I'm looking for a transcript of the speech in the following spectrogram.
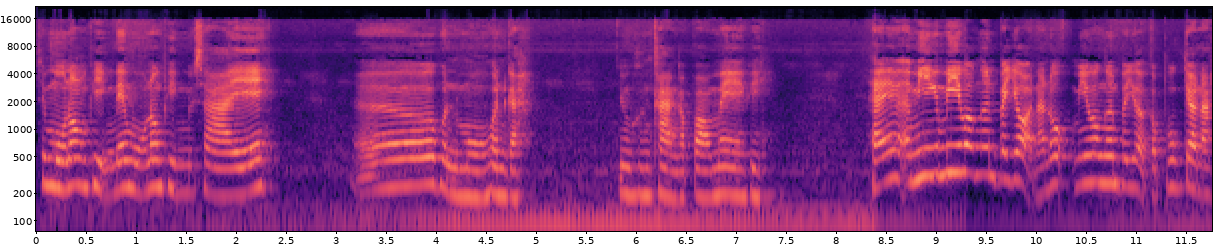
ชื่อหมูน้องพิงได้หมูน้องพิงอยู่ไสเออผนหมูเพิ่นกะ อยู่ข้างๆกระเป๋าแม่พี่ใช้มีมีว่าเงินประโยชน์นะลูกมีว่าเงินประโยชน์กับปุกเจ้านะ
